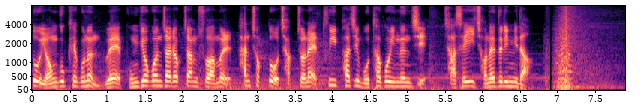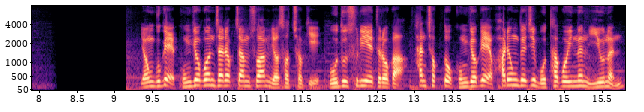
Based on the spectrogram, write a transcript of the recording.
또 영국 해군은 왜 공격 원 자력 잠수함을 한 척도 작전에 투입하지 못하고 있는지 자세히 전해드립니다. 영국의 공격 원 자력 잠수함 6척이 모두 수리에 들어가 한 척도 공격에 활용되지 못하고 있는 이유는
